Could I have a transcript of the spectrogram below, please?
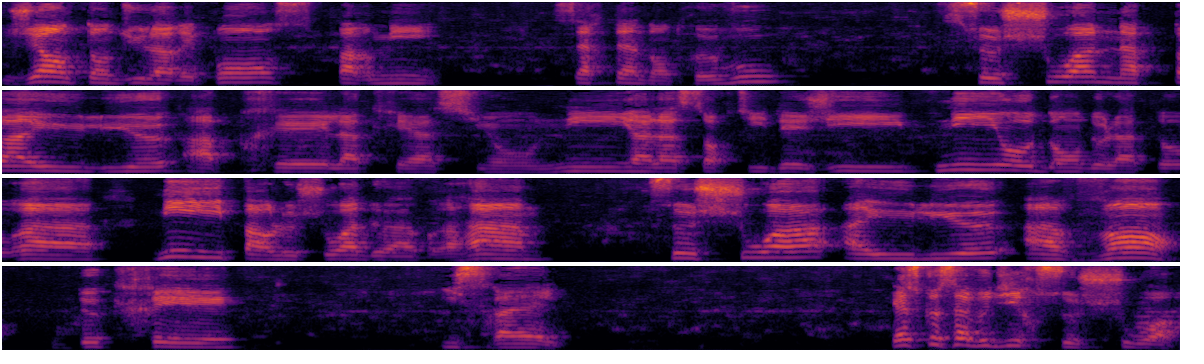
j'ai entendu la réponse parmi certains d'entre vous. Ce choix n'a pas eu lieu après la création, ni à la sortie d'Égypte, ni au don de la Torah, ni par le choix de Abraham. Ce choix a eu lieu avant de créer Israël. Qu'est-ce que ça veut dire ce choix?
